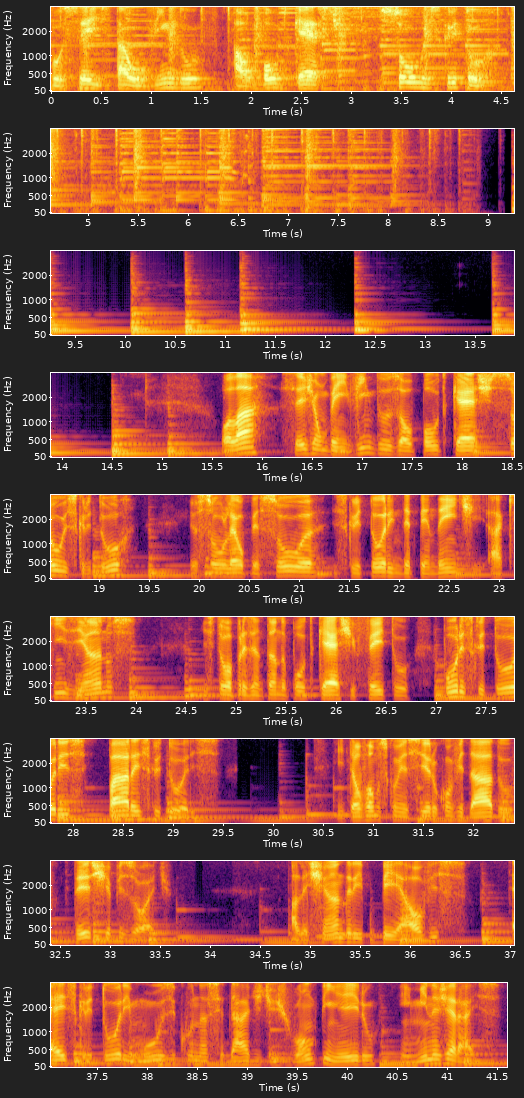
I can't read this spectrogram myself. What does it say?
Você está ouvindo ao podcast Sou Escritor. Olá, sejam bem-vindos ao podcast Sou Escritor. Eu sou Léo Pessoa, escritor independente há 15 anos. Estou apresentando o podcast feito por escritores para escritores. Então vamos conhecer o convidado deste episódio. Alexandre P. Alves é escritor e músico na cidade de João Pinheiro, em Minas Gerais.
